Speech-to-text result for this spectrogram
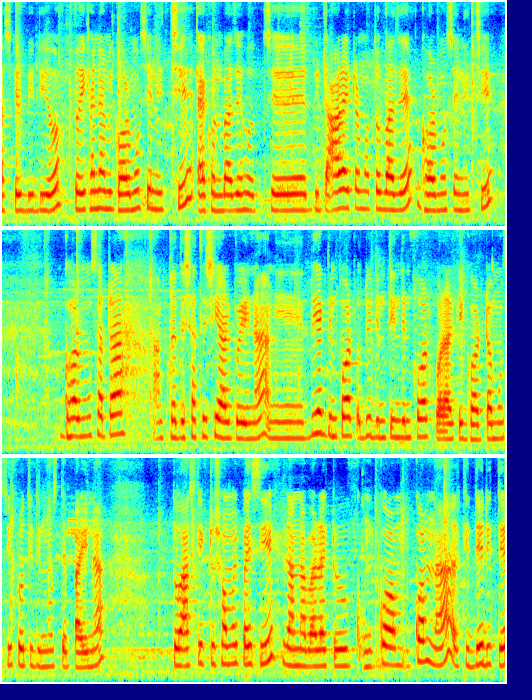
আজকের ভিডিও। তো এখানে আমি ঘর মুছে নিচ্ছি। এখন বাজে হচ্ছে দুইটা, আড়াইটার মতো বাজে। ঘর মুছে নিচ্ছি। ঘর মোছাটা আপনাদের সাথে শেয়ার করি না। আমি দুই একদিন পর, দুই দিন, তিন দিন পর পর আর কি ঘরটা মুছি, প্রতিদিন মুছতে পারি না। তো আজকে একটু সময় পাইছি, রান্না বাড়া একটু কম কম না, আর কি দেরিতে।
